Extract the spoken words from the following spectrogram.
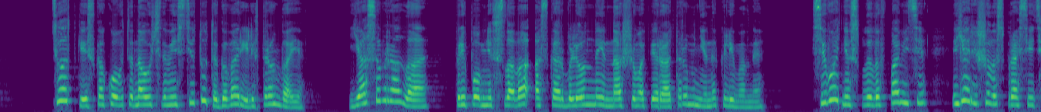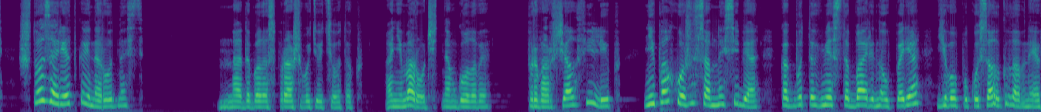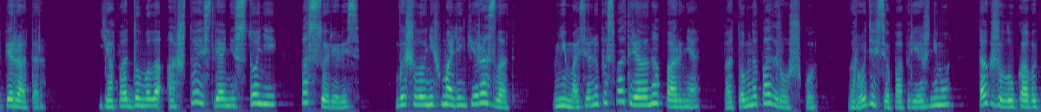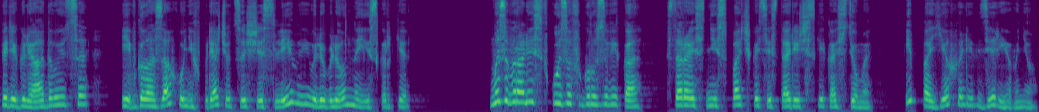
Тетки из какого-то научного института говорили в трамвае. Я соврала, припомнив слова, оскорбленные нашим оператором Нины Климовны. Сегодня всплыло в памяти, и я решила спросить, что за редкая народность. Надо было спрашивать у теток, а не морочить нам головы, проворчал Филипп, не похоже сам на себя, как будто вместо барина-упыря его покусал главный оператор. Я подумала, а что, если они с Тоней поссорились? Вышел у них маленький разлад. Внимательно посмотрела на парня, потом на подружку. Вроде все по-прежнему, так же лукаво переглядываются, и в глазах у них прячутся счастливые влюбленные искорки. Мы забрались в кузов грузовика, стараясь не испачкать исторические костюмы и поехали в деревню.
